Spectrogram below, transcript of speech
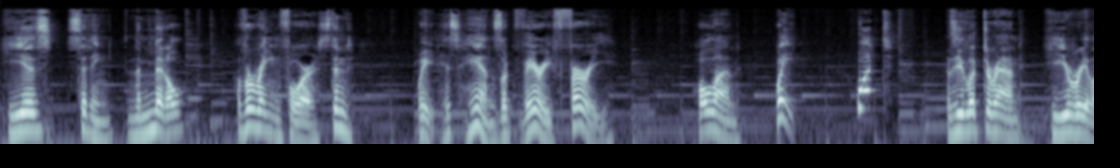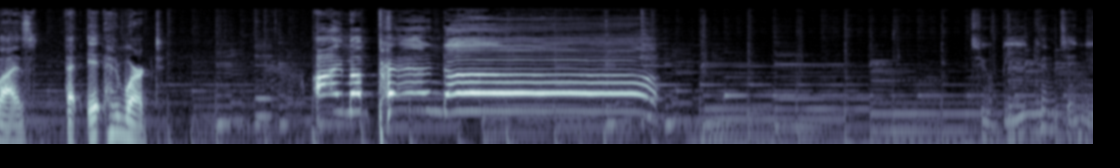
He is sitting in the middle of a rainforest, and wait, his hands look very furry. Hold on. Wait, what? As he looked around, he realized that it had worked. I'm a panda! To be continued.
